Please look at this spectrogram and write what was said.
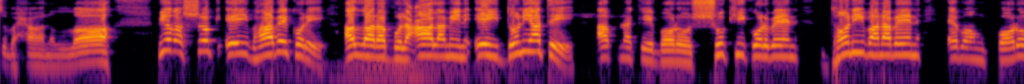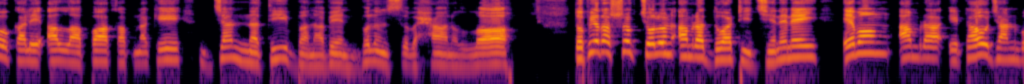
সুবহানাল্লাহ। প্রিয় দর্শক, এইভাবে করে আল্লাহ রাব্বুল আলামিন এই দুনিয়াতে আপনাকে বড় সুখী করবেন, ধনী বানাবেন এবং পরকালে আল্লাহ পাক আপনাকে জান্নাতি বানাবেন। বলুন, সুবহানাল্লাহ। তো প্রিয় দর্শক, চলুন আমরা দোয়াটি জেনে নেই এবং আমরা এটাও জানব,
